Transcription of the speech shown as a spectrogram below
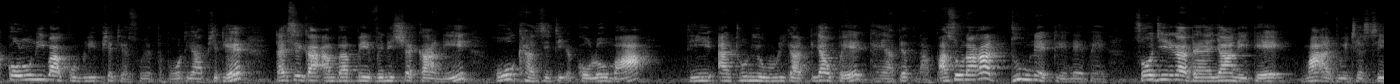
အကုန်လုံးဒီပါ complete ဖြစ်တယ်ဆိုတဲ့သဘောတရားဖြစ်တယ်တိုက်စစ်ကအမ်ဘပေဗီနီရှက်ကနေဟိုးခန်စီတီအကုန်လုံးမှာ ဒီအန်တိုနီယိုရီကတယောက်ပဲဒဏ်ရာပြဿနာဘာဆိုနာကဒုနဲ့တင်နေပဲစောကြီးကဒဏ်ရာရနေတဲ့မအတွေ့ချက်စီ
